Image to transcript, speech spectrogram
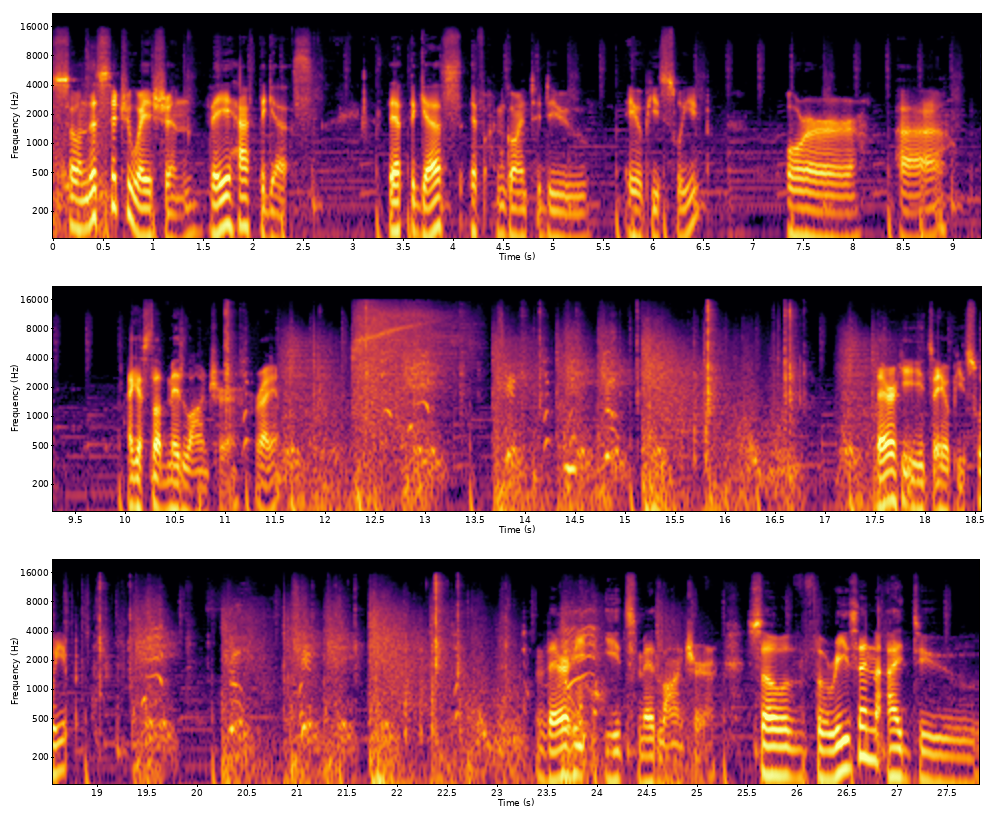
So in this situation, they have to guess. They have to guess if I'm going to do AOP sweep or uh, I guess the mid launcher, right? There he eats AOP sweep. There he eats mid launcher. So the reason I do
